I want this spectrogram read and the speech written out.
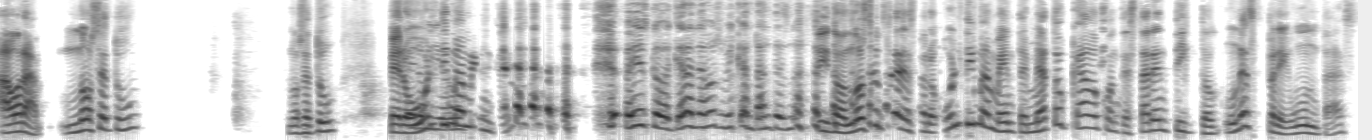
ahora, no sé tú, no sé tú, pero, últimamente. Oye, es como que ahora andamos muy cantantes, ¿no? sí, no, no sé ustedes, pero últimamente me ha tocado contestar en TikTok unas preguntas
